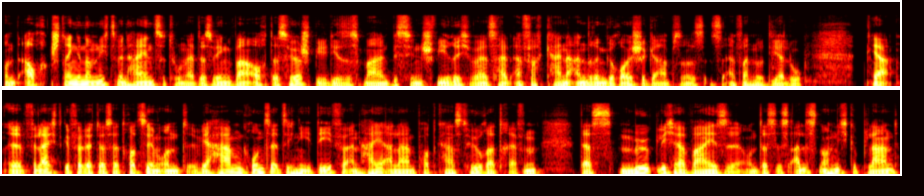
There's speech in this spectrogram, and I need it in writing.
und auch streng genommen nichts mit Haien zu tun hat. Deswegen war auch das Hörspiel dieses Mal ein bisschen schwierig, weil es halt einfach keine anderen Geräusche gab, sondern es ist einfach nur Dialog. Ja, äh, vielleicht gefällt euch das ja trotzdem und wir haben grundsätzlich eine Idee für ein High Alarm Podcast Hörertreffen, das möglicherweise, und das ist alles noch nicht geplant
